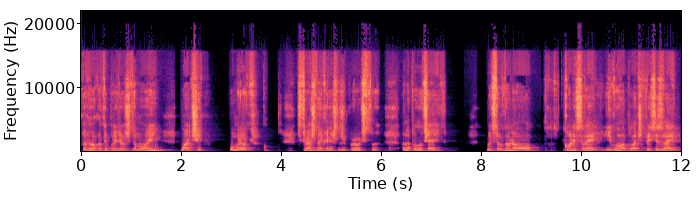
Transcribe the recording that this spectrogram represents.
Как только ты придешь домой, мальчик умрет. Страшное, конечно же, пророчество она получает. Вы Савдолю Коль Израиль, его оплачет весь Израиль.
